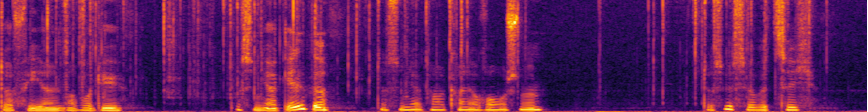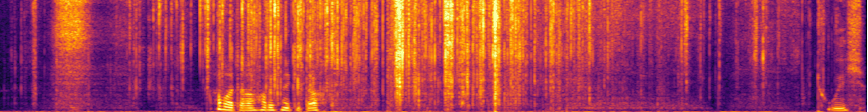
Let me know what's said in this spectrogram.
Da fehlen aber die, das sind ja gelbe, das sind ja gar keine orangenen. Das ist ja witzig. Aber da habe ich mir gedacht, tue ich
